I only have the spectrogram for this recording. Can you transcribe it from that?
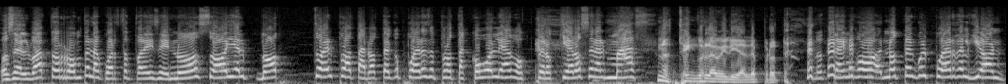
o sea, el vato rompe la cuarta pared y dice, no soy el, no soy el prota, no tengo poderes de prota, ¿cómo le hago? Pero quiero ser el más. No tengo la habilidad de prota. No tengo, no tengo el poder del guion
